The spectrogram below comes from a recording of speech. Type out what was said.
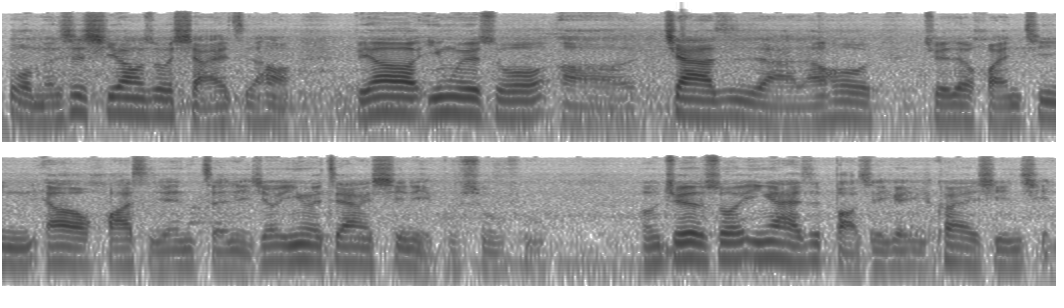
我们是希望说，小孩子哈，不要因为说啊假日啊，然后觉得环境要花时间整理，就因为这样心里不舒服。我们觉得说，应该还是保持一个愉快的心情，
